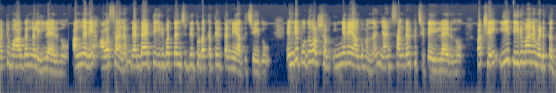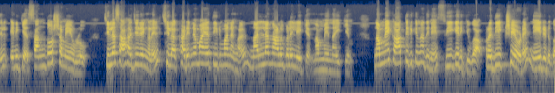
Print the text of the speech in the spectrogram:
മറ്റു മാർഗങ്ങളില്ലായിരുന്നു. അങ്ങനെ അവസാനം രണ്ടായിരത്തി ഇരുപത്തി അഞ്ചിന്റെ തുടക്കത്തിൽ തന്നെ അത് ചെയ്തു. എന്റെ പുതുവർഷം ഇങ്ങനെയാകുമെന്ന് ഞാൻ സങ്കല്പിച്ചിട്ടേ ഇല്ലായിരുന്നു. പക്ഷേ ഈ തീരുമാനമെടുത്തതിൽ എനിക്ക് സന്തോഷമേ ഉള്ളൂ. ചില സാഹചര്യങ്ങളിൽ ചില കഠിനമായ തീരുമാനങ്ങൾ നല്ല നാളുകളിലേക്ക് നമ്മെ നയിക്കും. നമ്മെ കാത്തിരിക്കുന്നതിനെ സ്വീകരിക്കുക പ്രതീക്ഷയോടെ നേരിടുക.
